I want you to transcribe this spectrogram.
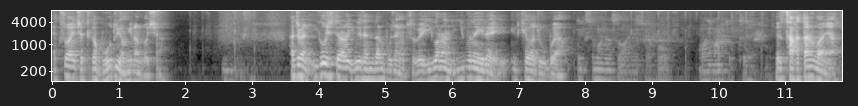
x, y, z가 모두 0이라는 것이야. 하지만 이것이 되라 이게 된다는 보장이 없어. 왜? 이거는 2분의 1에 이렇게 해가지고 뭐야? x 마이너스 y 제곱 y 마이너스 z 그래서 다 같다는 거 아니야?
